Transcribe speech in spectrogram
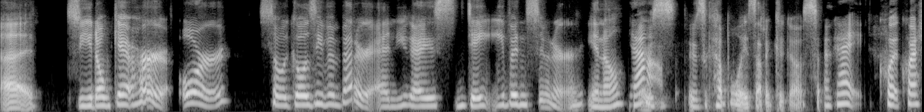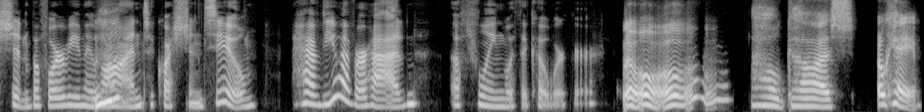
uh, so you don't get hurt, or so it goes even better, and you guys date even sooner. You know, Yeah. There's there's a couple ways that it could go. So okay. Quick question before we move Mhm. on to question two. Have you ever had a fling with a coworker? oh, oh gosh. Okay,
